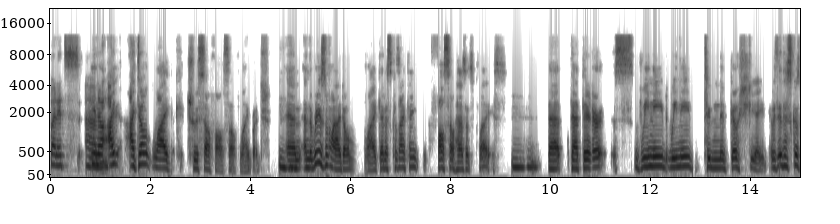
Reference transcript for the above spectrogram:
But it's um... you know um, i i don't like true self false self language. Mm-hmm. and and the reason why i don't like it is because i think false self has its place. Mm-hmm. that that there we need we need to negotiate. This goes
